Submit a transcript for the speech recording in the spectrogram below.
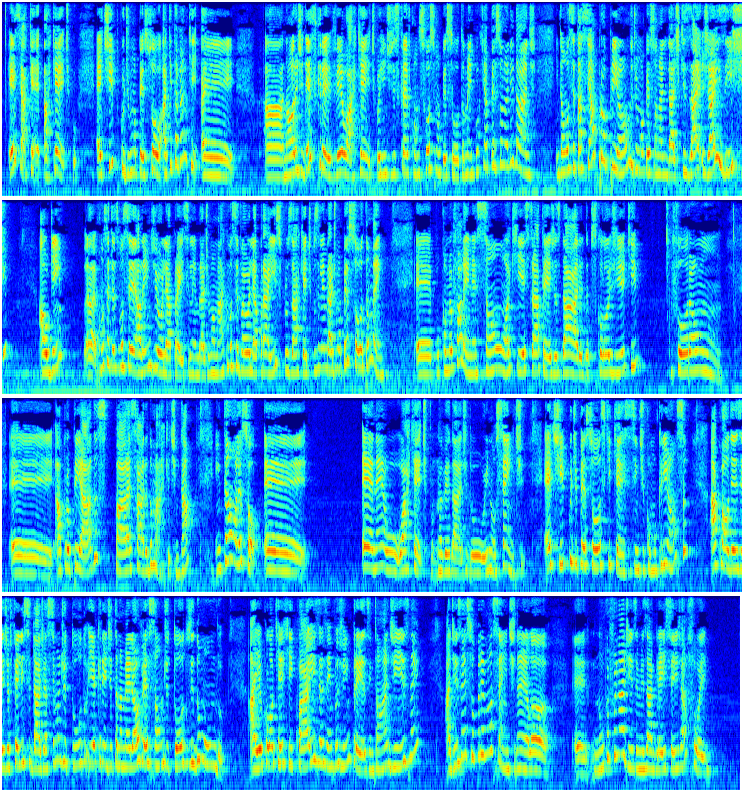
Esse arquétipo é típico de uma pessoa. Aqui tá vendo que é, a, na hora de descrever o arquétipo, a gente descreve como se fosse uma pessoa também, porque é a personalidade. Então você está se apropriando de uma personalidade que já existe, alguém. É, com certeza você, além de olhar para isso e lembrar de uma marca, você vai olhar para isso, para os arquétipos e lembrar de uma pessoa também. É, como eu falei, né? São aqui estratégias da área da psicologia que foram é, apropriadas para essa área do marketing, tá? Então, olha só, é, é né, o, o arquétipo, na verdade, do inocente é típico de pessoas que quer se sentir como criança, a qual deseja felicidade acima de tudo e acredita na melhor versão de todos e do mundo. Aí eu coloquei aqui quais exemplos de empresa. Então a Disney, a Disney é super inocente, né? Ela é, nunca fui na Disney, mas a Gleice aí já foi.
